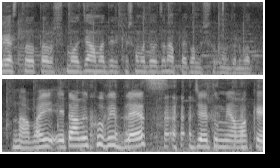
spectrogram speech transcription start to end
ব্যস্ততার সময় আমাদেরকে সময় দেওয়ার জন্য আপনাকে অনেক ধন্যবাদ। না ভাই এটা আমি খুবই ব্লেস যে তুমি আমাকে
